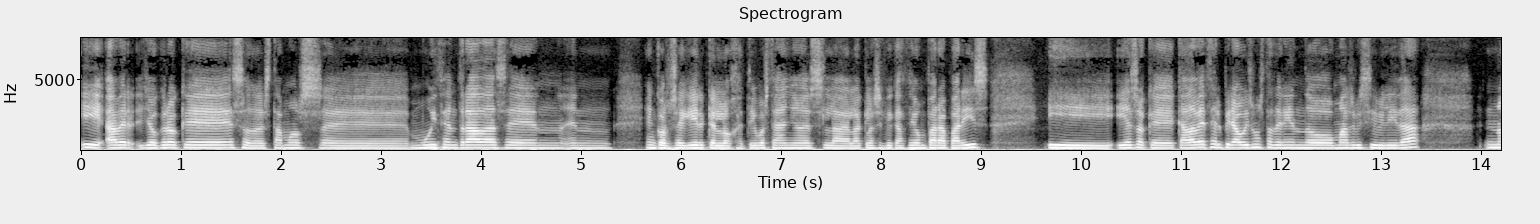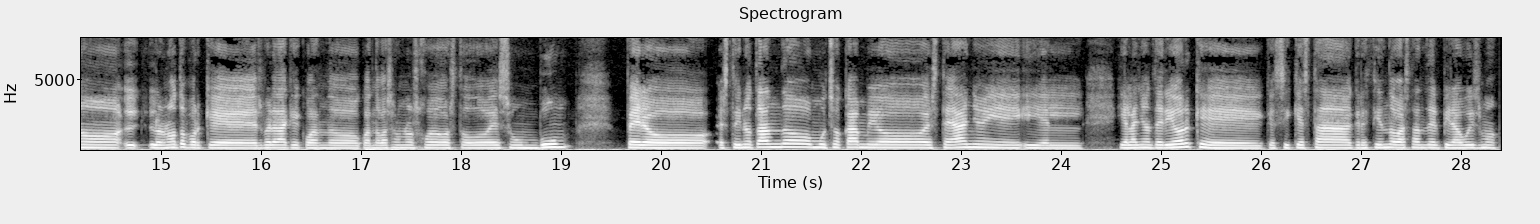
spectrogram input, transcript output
Y a ver, yo creo que eso, estamos eh, muy centradas en, en- conseguir que el objetivo este año es la, la clasificación para París. Y, y eso, que cada vez el piragüismo está teniendo más visibilidad. No lo noto porque es verdad que cuando, cuando vas a unos juegos todo es un boom, pero estoy notando mucho cambio este año y, y el, y el año anterior que, que sí que está creciendo bastante el piragüismo.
